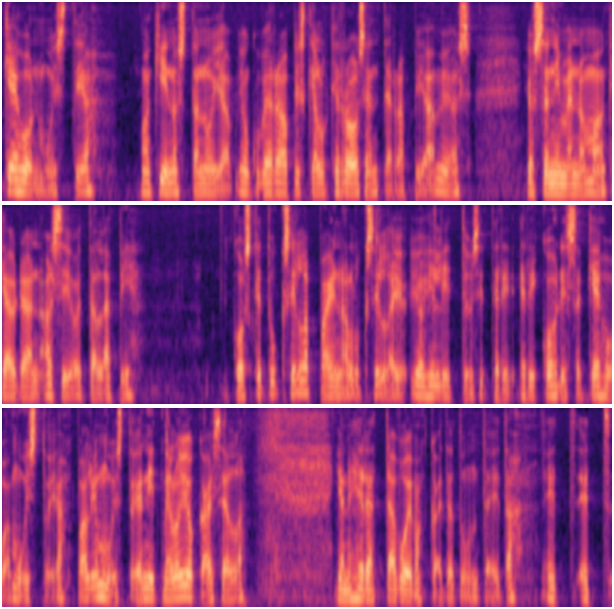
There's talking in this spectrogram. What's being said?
kehon muistia. Mä oon kiinnostanut ja jonkun verran opiskellut roosenterapiaa myös, jossa nimenomaan käydään asioita läpi kosketuksilla, painalluksilla, joihin liittyy sitten eri, eri kohdissa kehoa muistoja, paljon muistoja. Niitä meillä on jokaisella ja ne herättää voimakkaita tunteita. Et, et,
